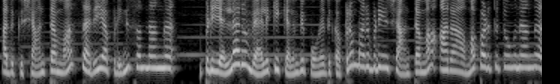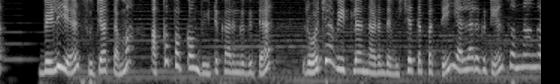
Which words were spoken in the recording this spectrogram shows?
அதுக்கு சாந்தம்மா சரி அப்படின்னு சொன்னாங்க. இப்படி எல்லாரும் வேலைக்கு கிளம்பி போனதுக்கு அப்புறம் மறுபடியும் சாந்தம்மா ஆறாம படுத்து தூங்குனாங்க. வெளிய சுஜாத்தம்மா அக்கம் பக்கம் வீட்டுக்காரங்க கிட்ட ரோஜா வீட்ல நடந்த விஷயத்த பத்தி எல்லாருகிட்டயும் சொன்னாங்க.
